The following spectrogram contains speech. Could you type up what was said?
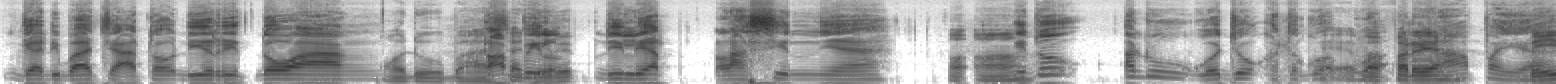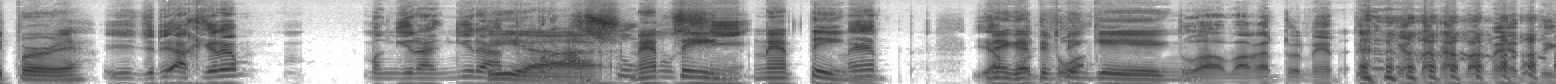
nggak dibaca atau di read doang, Waduh bahasa tapi diri. dilihat lasinnya, Heeh. itu aduh gue Jo kata gue Eh, baper ya. apa ya? Vapor ya. Iya, jadi akhirnya mengira-ngira Iya. berasumsi Netting, netting. net Ya Negative tua- thinking. Tua banget tuh netting kata-kata netting.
